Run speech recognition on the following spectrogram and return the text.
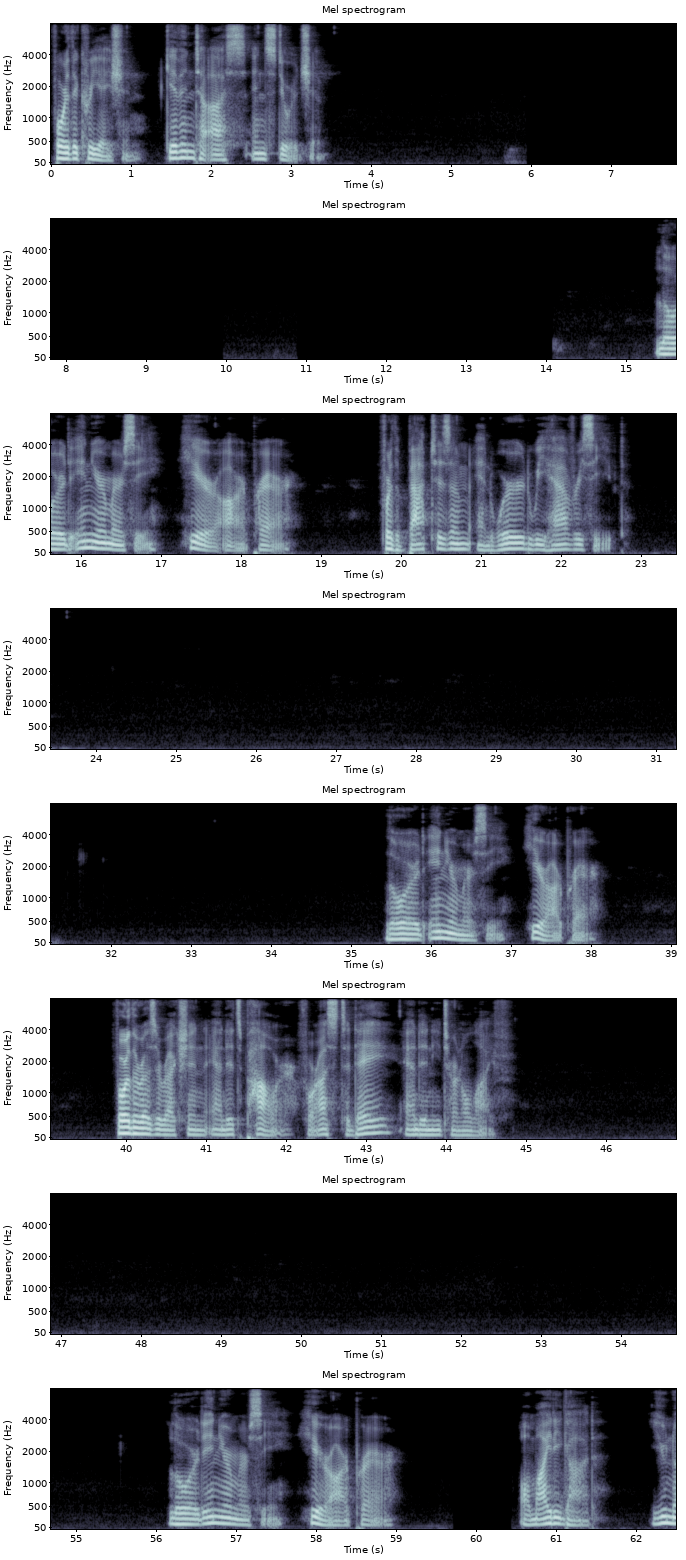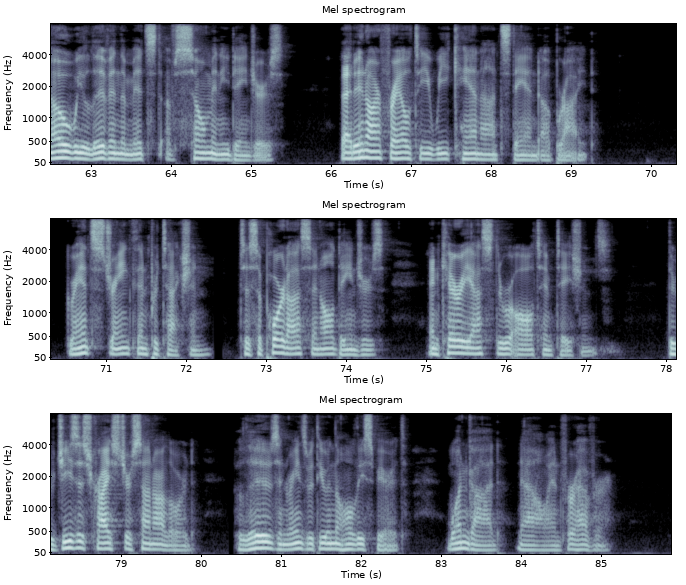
For the creation given to us in stewardship. Lord, in your mercy, hear our prayer. For the baptism and word we have received. Lord, in your mercy, hear our prayer. For the resurrection and its power for us today and in eternal life. Lord, in your mercy, hear our prayer. Almighty God, you know we live in the midst of so many dangers that in our frailty we cannot stand upright. Grant strength and protection to support us in all dangers and carry us through all temptations. Through Jesus Christ, your Son, our Lord, who lives and reigns with you in the Holy Spirit, one God, now and forever.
